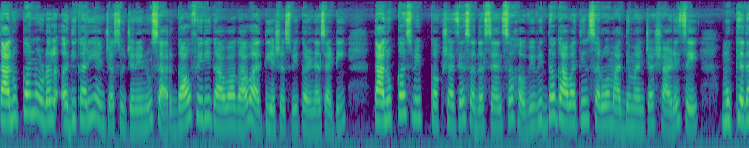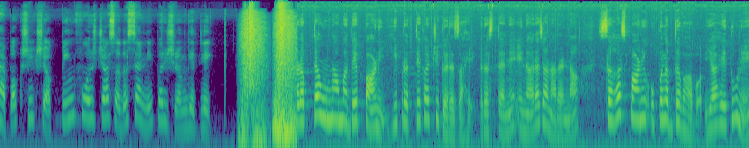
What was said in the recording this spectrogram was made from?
तालुका नोडल अधिकारी यांच्या सूचनेनुसार गावफेरी गावागावात यशस्वी करण्यासाठी तालुका स्वीप कक्षाचे सदस्यांसह विविध गावातील सर्व माध्यमांच्या शाळेचे मुख्याध्यापक शिक्षक पिंक फोर्सच्या सदस्यांनी परिश्रम घेतले. हडपत्या उन्हामध्ये पाणी ही प्रत्येकाची गरज आहे. रस्त्याने येणाऱ्या जाणाऱ्यांना सहज पाणी उपलब्ध व्हावं. या हेतूने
